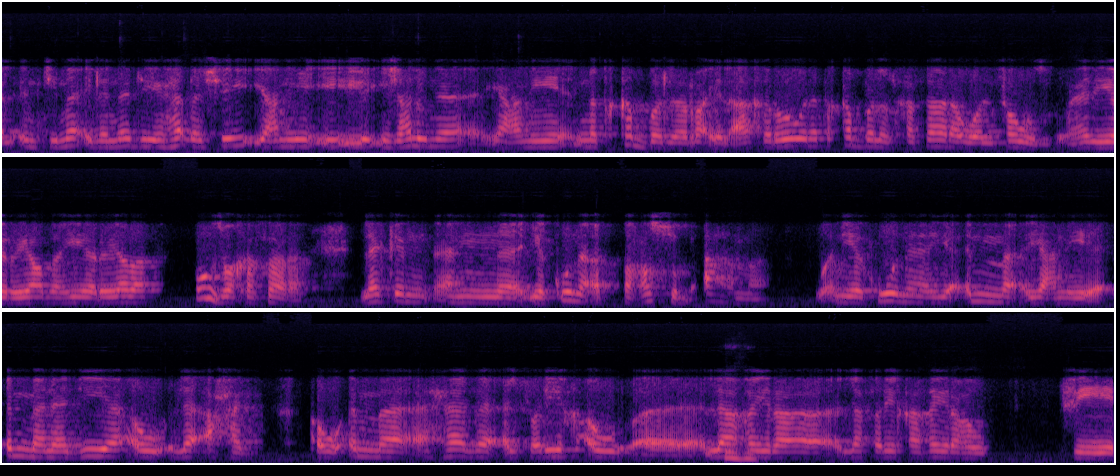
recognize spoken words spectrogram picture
الانتماء إلى النادي هذا شيء يعني يجعلنا يعني نتقبل الرأي الآخر ونتقبل الخسارة والفوز. وهذه الرياضه هي رياضة فوز وخسارة. لكن أن يكون التعصب أعمى وأن يكون يا إما يعني إما نادية أو لا أحد أو إما هذا الفريق أو لا غير لا فريق غيره. في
